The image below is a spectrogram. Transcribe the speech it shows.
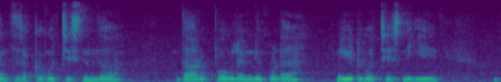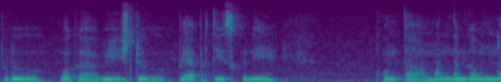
ఎంత చక్కగా వచ్చేసిందో? దారపు పోగులన్నీ కూడా నీట్గా వచ్చేసినాయి. ఇప్పుడు ఒక వేస్ట్ పేపర్ తీసుకుని కొంత మందంగా ఉన్న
